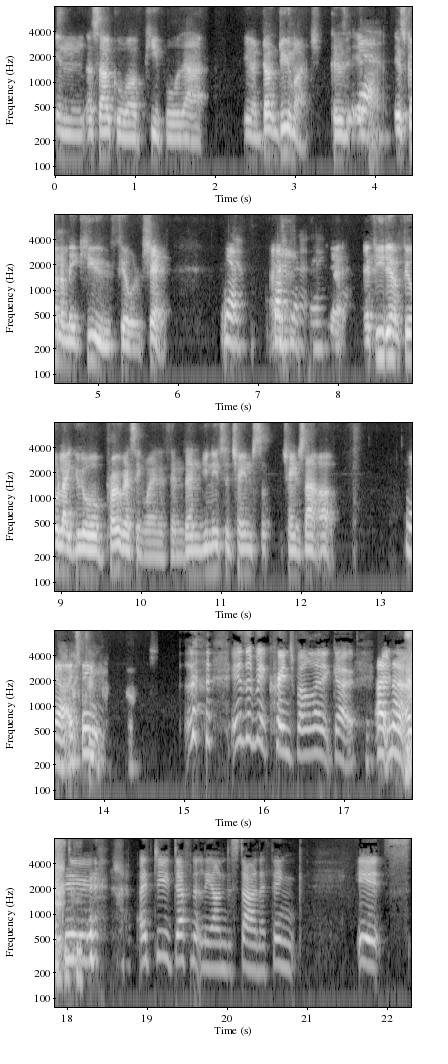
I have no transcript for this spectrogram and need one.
in a circle of people that you know don't do much because yeah. it, it's going to make you feel shit. Yeah, and, definitely. Yeah. If you don't feel like you're progressing or anything then you need to change change that up. Yeah That's i think it's a bit cringe but i'll let it go. I know i do. I do definitely understand. I think it's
